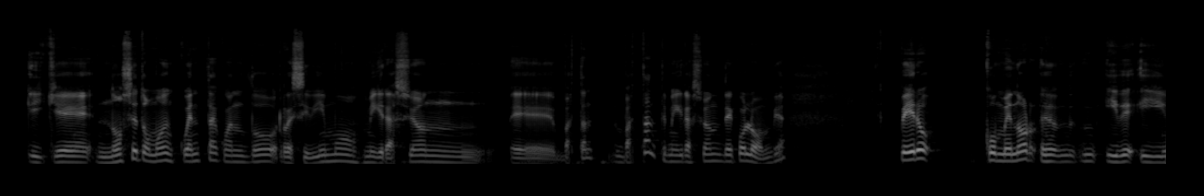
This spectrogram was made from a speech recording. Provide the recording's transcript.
y que no se tomó en cuenta cuando recibimos migración, eh, bastante, bastante migración de Colombia, pero con menor eh, y, y,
